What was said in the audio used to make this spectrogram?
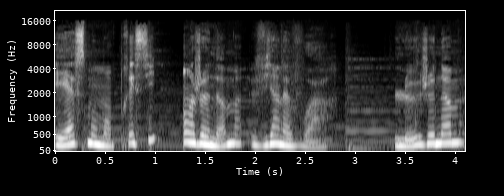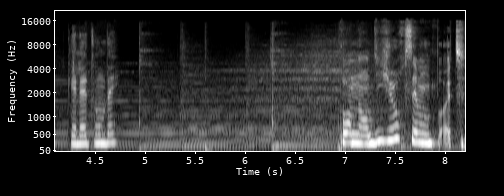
Et à ce moment précis, un jeune homme vient la voir. Le jeune homme qu'elle attendait pendant dix jours, c'est mon pote.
